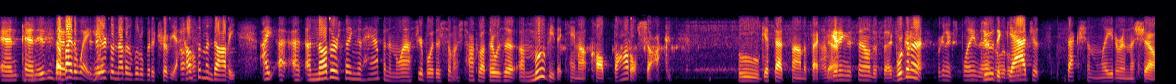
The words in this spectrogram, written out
And and isn't Oh, that by the way, here's that, another little bit of trivia. Uh-oh. House of Mondavi. I, I another thing that happened in the last year. Boy, there's so much to talk about. There was a, a movie that came out called Bottle Shock. Ooh, get that sound effect I'm there. getting the sound effect. We're gonna we're gonna explain that do the gadgets section later in the show.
